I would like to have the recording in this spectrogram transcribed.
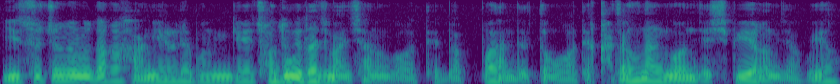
이 수준으로다가 강의를 해보는 게 저도 그다지 많지 않은 것 같아요. 몇 번 안 됐던 것 같아요. 가장 흔한 건 이제 12회 강좌고요.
